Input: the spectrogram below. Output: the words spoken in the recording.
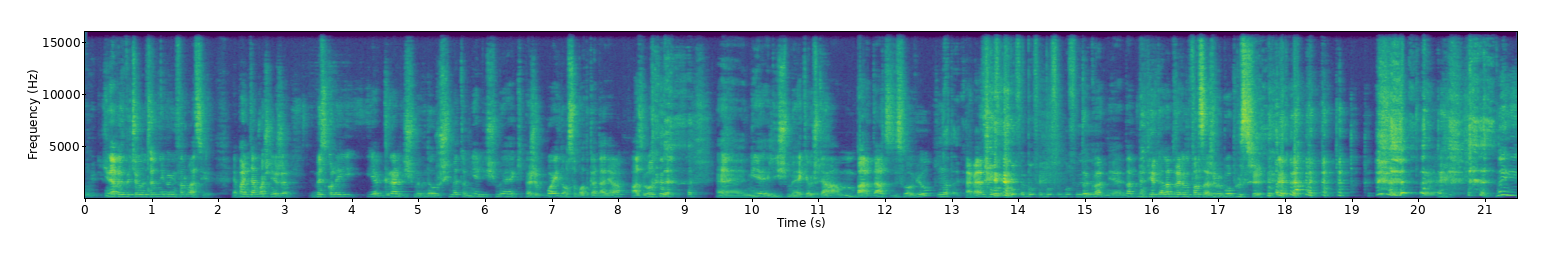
No widzisz. I nawet wyciągnąć od niego informacje. Ja pamiętam właśnie, że my z kolei, jak graliśmy w Neuroshimę, to mieliśmy ekipę, że była jedna osoba od gadania, Azu. e, mieliśmy jakiegoś tam barda, w cudzysłowiu. No tak. Nawet. Bufy, bufy, bufy, bufy. Dokładnie. Na, napierdalam Dragon Force'a, żeby było plus 3. e, no i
